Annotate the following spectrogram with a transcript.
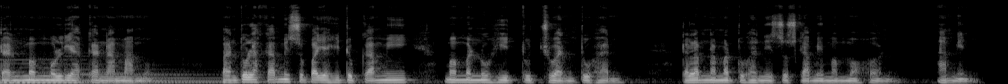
dan memuliakan namamu. Bantulah kami supaya hidup kami memenuhi tujuan Tuhan. Dalam nama Tuhan Yesus kami memohon. Amin.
